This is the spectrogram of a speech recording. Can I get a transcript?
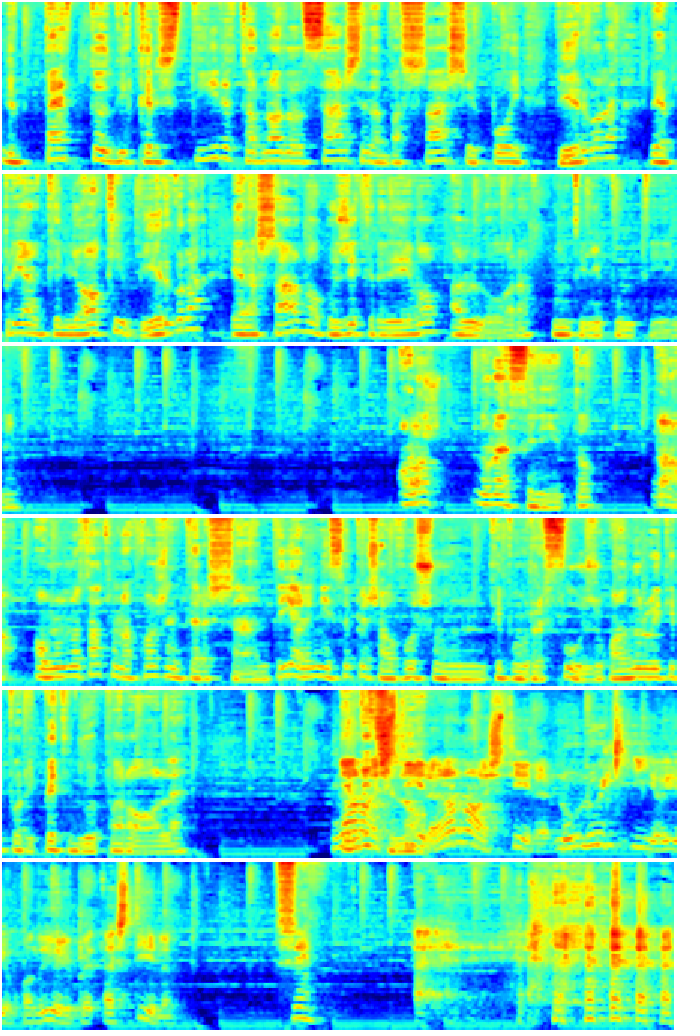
il petto di Cristina tornò ad alzarsi ed abbassarsi e poi, virgola, riaprì anche gli occhi, virgola, era salvo, così credevo allora, puntini puntini. Oh, non è finito, però ho notato una cosa interessante. Io all'inizio pensavo fosse un tipo un refuso, quando lui tipo ripete due parole. No, no, è stile, no. no, no, è stile. Lui, lui, io, io, quando io ripeto, è stile. Sì. Eh.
